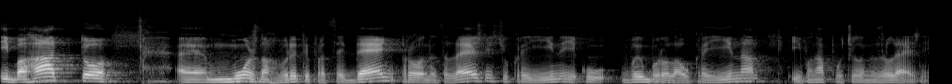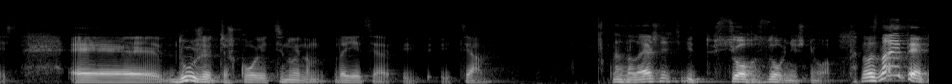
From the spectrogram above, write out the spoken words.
і багато е, можна говорити про цей день, про незалежність України, яку виборола Україна, і вона отримала незалежність. Е, дуже тяжкою ціною нам дається ця незалежність від всього зовнішнього. Ну, ви знаєте,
